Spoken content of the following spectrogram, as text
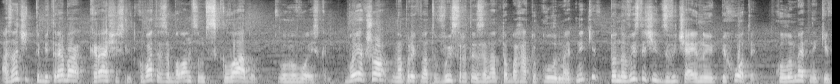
А значить, тобі треба краще слідкувати за балансом складу твого війська. Бо якщо, наприклад, висрати занадто багато кулеметників, то не вистачить звичайної піхоти. Кулеметників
